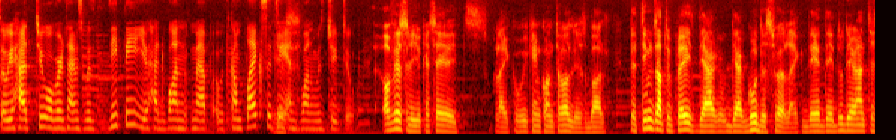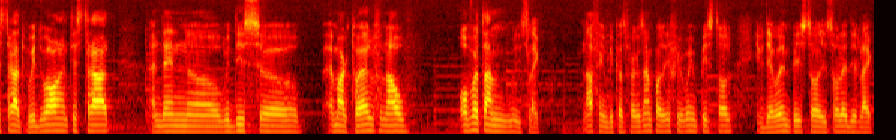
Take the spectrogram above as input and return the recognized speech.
So you had two overtimes with VP, you had one map with complexity, Yes. and one with G2. Obviously, you can say it's like we can control this, but the teams that we play, they are they are good as well. Like they, they do their anti-strat, we do our anti-strat, and then uh, with this uh, MR12 now, overtime is like nothing because, for example, if you win pistol, if they win pistol, it's already like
